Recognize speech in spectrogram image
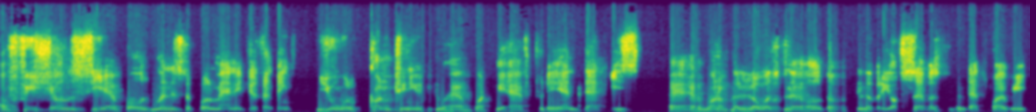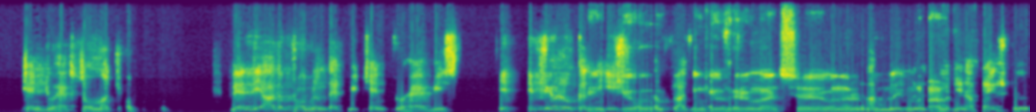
officials, CFOs, municipal managers, and things, you will continue to have what we have today. And that is uh, one of the lowest levels of delivery of services. And that's why we tend to have so much of it. Then the other problem that we tend to have is if you look at thank the issue you, of the flood. Thank you very much, uh, Honorable. Uh, thank you.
